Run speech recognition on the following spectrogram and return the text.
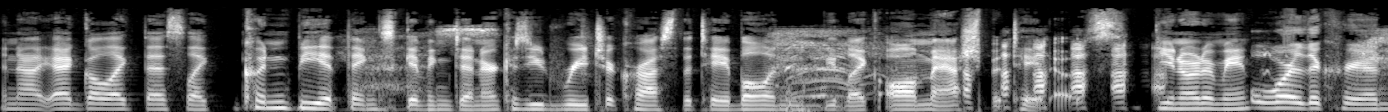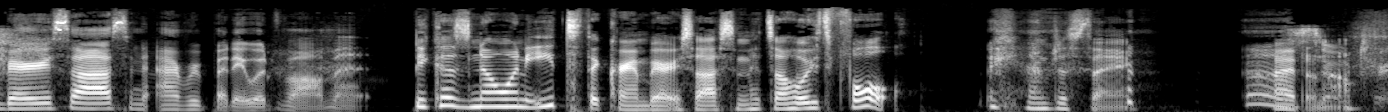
And I, I go like this, like couldn't be at yes. Thanksgiving dinner because you'd reach across the table and it'd be like all mashed potatoes. Do you know what I mean? Or the cranberry sauce, and everybody would vomit because no one eats the cranberry sauce and it's always full. I'm just saying. oh, I don't so know. True.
